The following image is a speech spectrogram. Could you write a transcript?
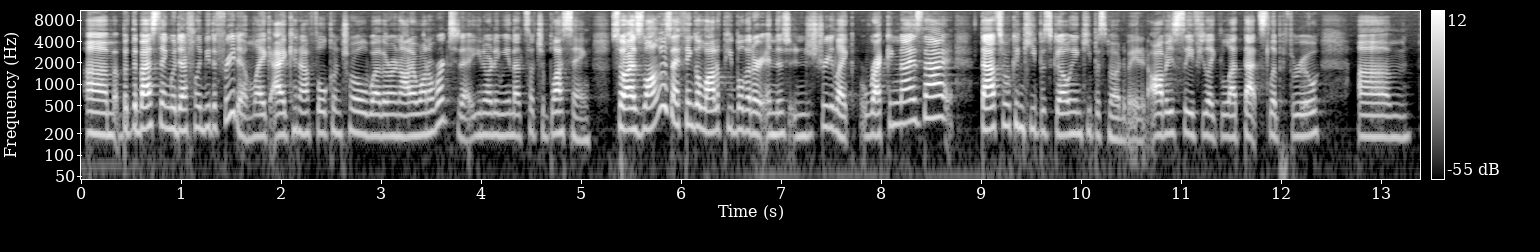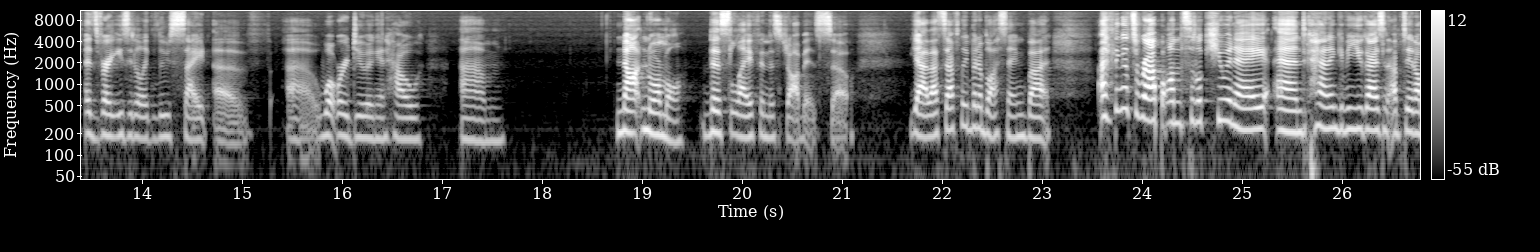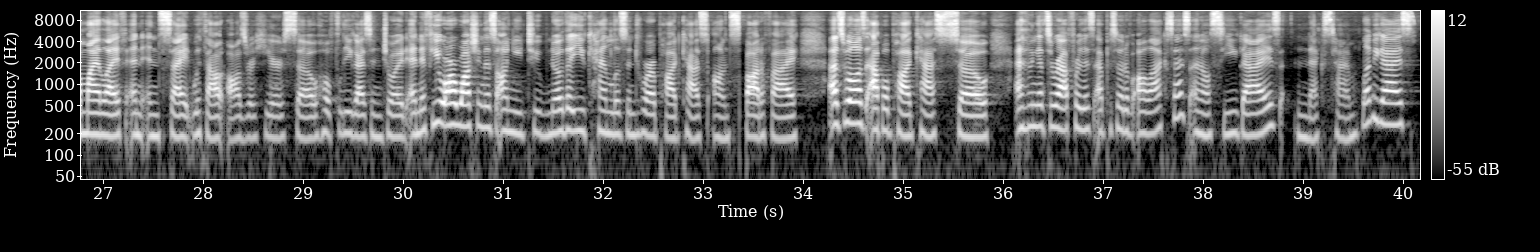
Um, but the best thing would definitely be the freedom. Like I can have full control whether or not I want to work today. You know what I mean? That's such a blessing. So as long as I think a lot of people that are in this industry like recognize that, that's what can keep us going and keep us motivated. Obviously, if you like let that slip through, um, it's very easy to like lose sight of uh, what we're doing and how um, not normal this life and this job is. So, yeah, that's definitely been a blessing. But I think it's a wrap on this little Q and A and kind of giving you guys an update on my life and insight without Azra here. So hopefully you guys enjoyed. And if you are watching this on YouTube, know that you can listen to our podcast on Spotify as well as Apple Podcasts. So I think that's a wrap for this episode of All Access, and I'll see you guys next time. Love you guys.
